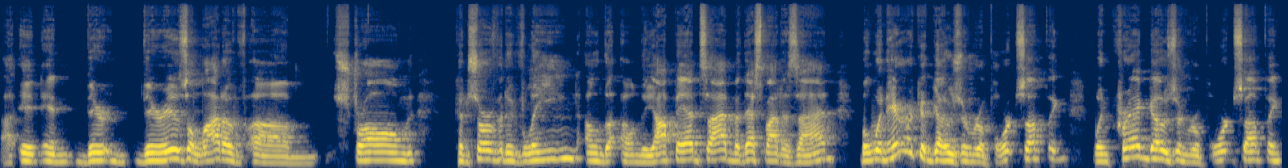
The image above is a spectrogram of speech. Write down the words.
Uh, it, and there there is a lot of um, strong conservative lean on the on the op-ed side, but that's by design. But when Erica goes and reports something, when Craig goes and reports something,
